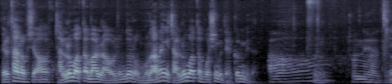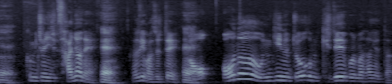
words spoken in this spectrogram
별 탈 없이 아, 잘 넘어왔다 말 나올 정도로 무난하게 잘 넘어왔다 보시면 될 겁니다. 아 좋네요. 선생님. 예. 그럼 2024년에 예. 선생님 봤을 때 예. 어, 어느 운기는 조금 기대해 볼 만하겠다.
